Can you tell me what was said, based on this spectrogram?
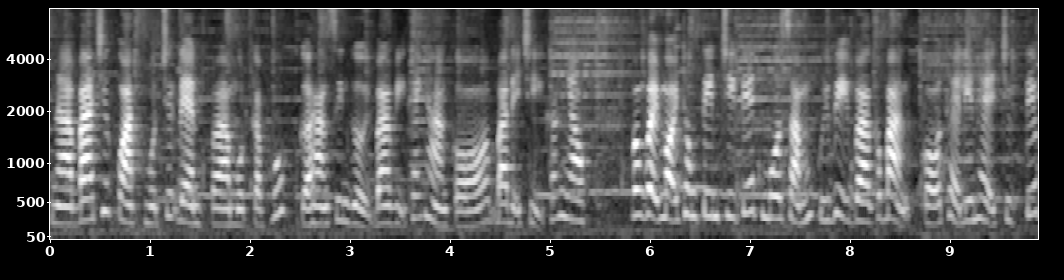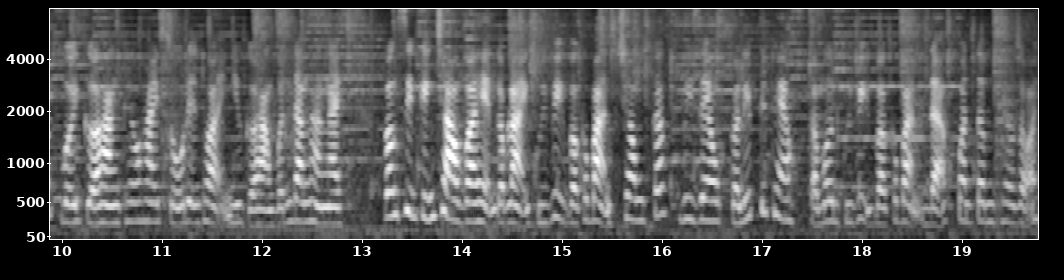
là ba chiếc quạt, một chiếc đèn và một cặp hút. Cửa hàng xin gửi ba vị khách hàng có ba địa chỉ khác nhau. Vâng vậy mọi thông tin chi tiết mua sắm quý vị và các bạn có thể liên hệ trực tiếp với cửa hàng theo hai số điện thoại như cửa hàng vẫn đăng hàng ngày. Vâng, xin kính chào và hẹn gặp lại quý vị và các bạn trong các video clip tiếp theo. Cảm ơn quý vị và các bạn đã quan tâm theo dõi.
